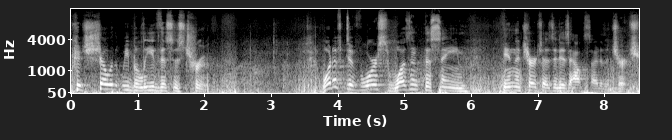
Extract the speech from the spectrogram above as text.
could show that we believe this is true? What if divorce wasn't the same in the church as it is outside of the church?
